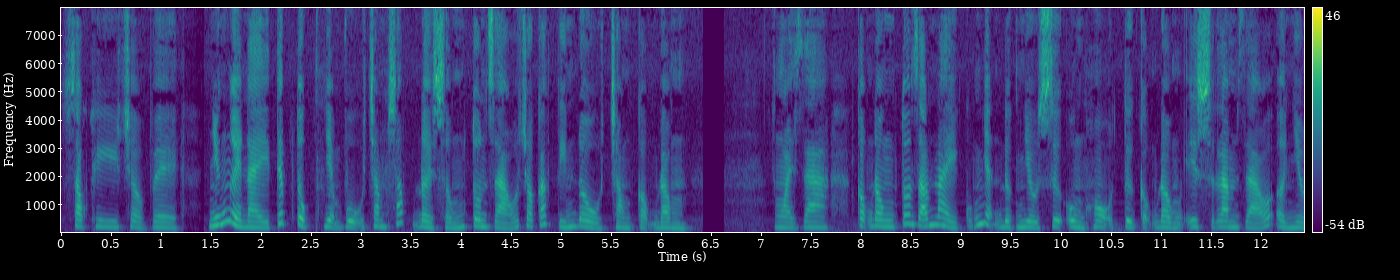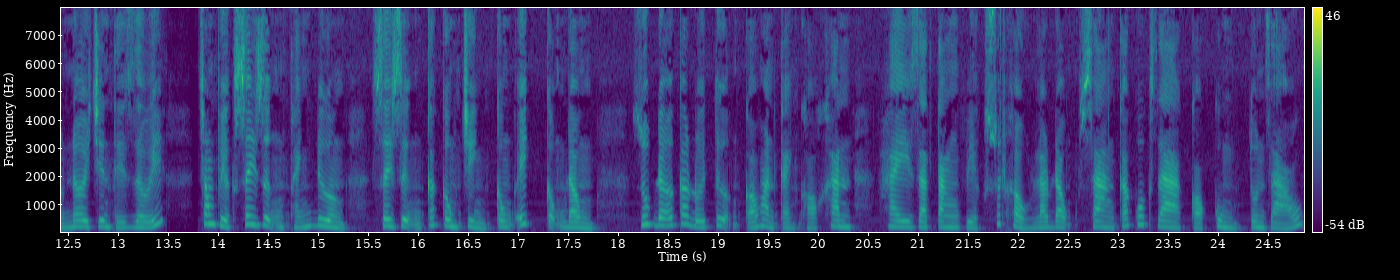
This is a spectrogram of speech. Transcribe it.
Sau khi trở về, những người này tiếp tục nhiệm vụ chăm sóc đời sống tôn giáo cho các tín đồ trong cộng đồng. Ngoài ra, cộng đồng tôn giáo này cũng nhận được nhiều sự ủng hộ từ cộng đồng Islam giáo ở nhiều nơi trên thế giới trong việc xây dựng thánh đường, xây dựng các công trình công ích cộng đồng, giúp đỡ các đối tượng có hoàn cảnh khó khăn hay gia tăng việc xuất khẩu lao động sang các quốc gia có cùng tôn giáo.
